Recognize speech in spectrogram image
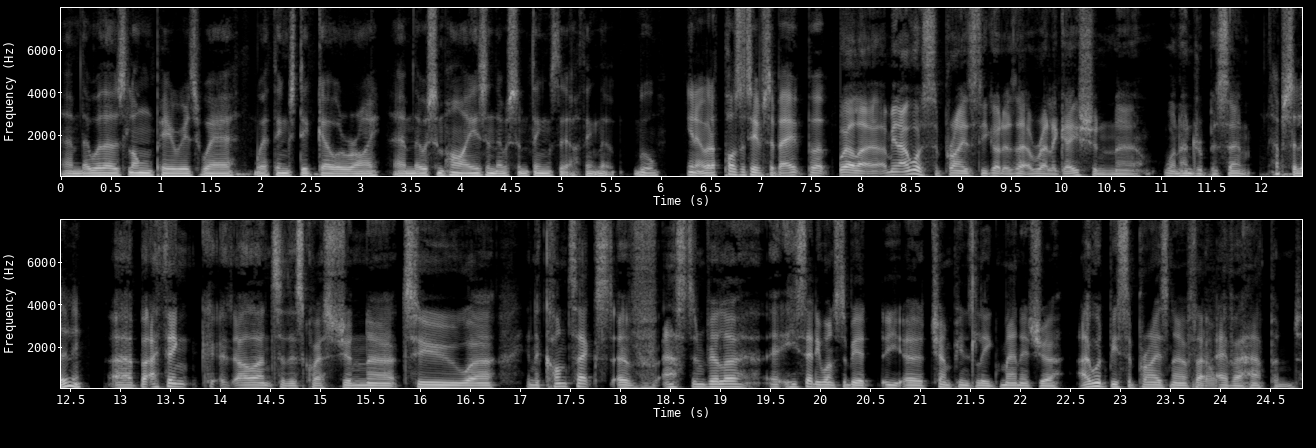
um, there were those long periods where where things did go awry. Um, there were some highs and there were some things that I think that will you know have positives about, but Well, I, I mean, I was surprised he got us out uh, of relegation, uh, one hundred percent. absolutely. Uh, but I think I'll answer this question uh, to uh, in the context of Aston Villa. uh, He said he wants to be a, a Champions League manager. I would be surprised now if that No. ever happened.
